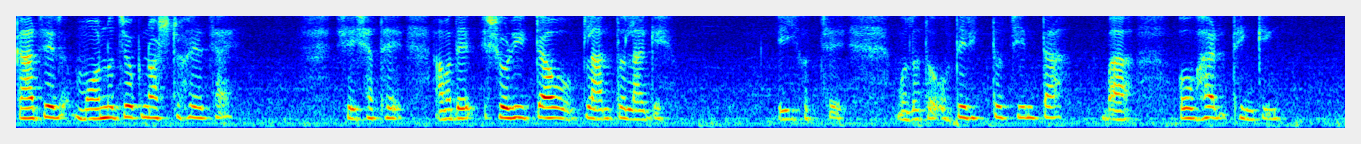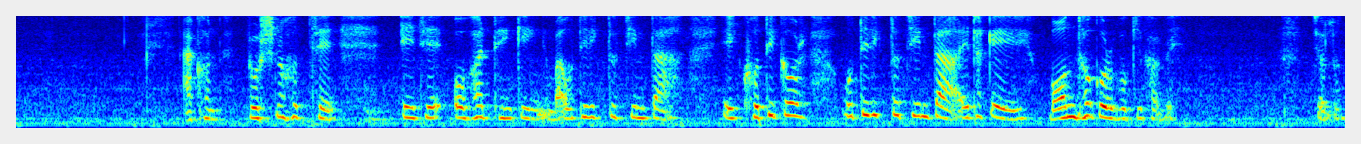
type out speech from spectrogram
কাজের মনোযোগ নষ্ট হয়ে যায়। সেই সাথে আমাদের শরীরটাও ক্লান্ত লাগে। এই হচ্ছে মূলত অতিরিক্ত চিন্তা বা ওভার থিঙ্কিং এখন প্রশ্ন হচ্ছে, এই যে ওভার থিঙ্কিং বা অতিরিক্ত চিন্তা, এই ক্ষতিকর অতিরিক্ত চিন্তা, এটাকে বন্ধ করব কীভাবে? চলুন,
